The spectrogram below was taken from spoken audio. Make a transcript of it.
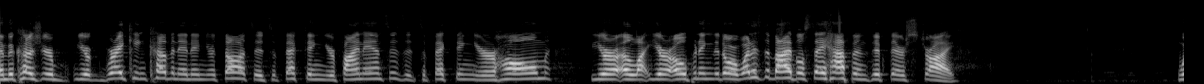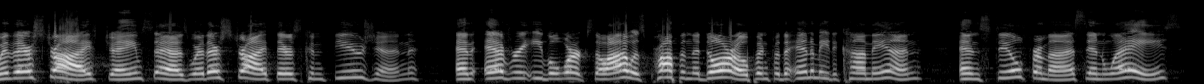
And because you're, you're breaking covenant in your thoughts, it's affecting your finances, it's affecting your home, you're, you're opening the door. What does the Bible say happens if there's strife? When there's strife, James says, where there's strife, there's confusion and every evil work. So I was propping the door open for the enemy to come in and steal from us in ways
